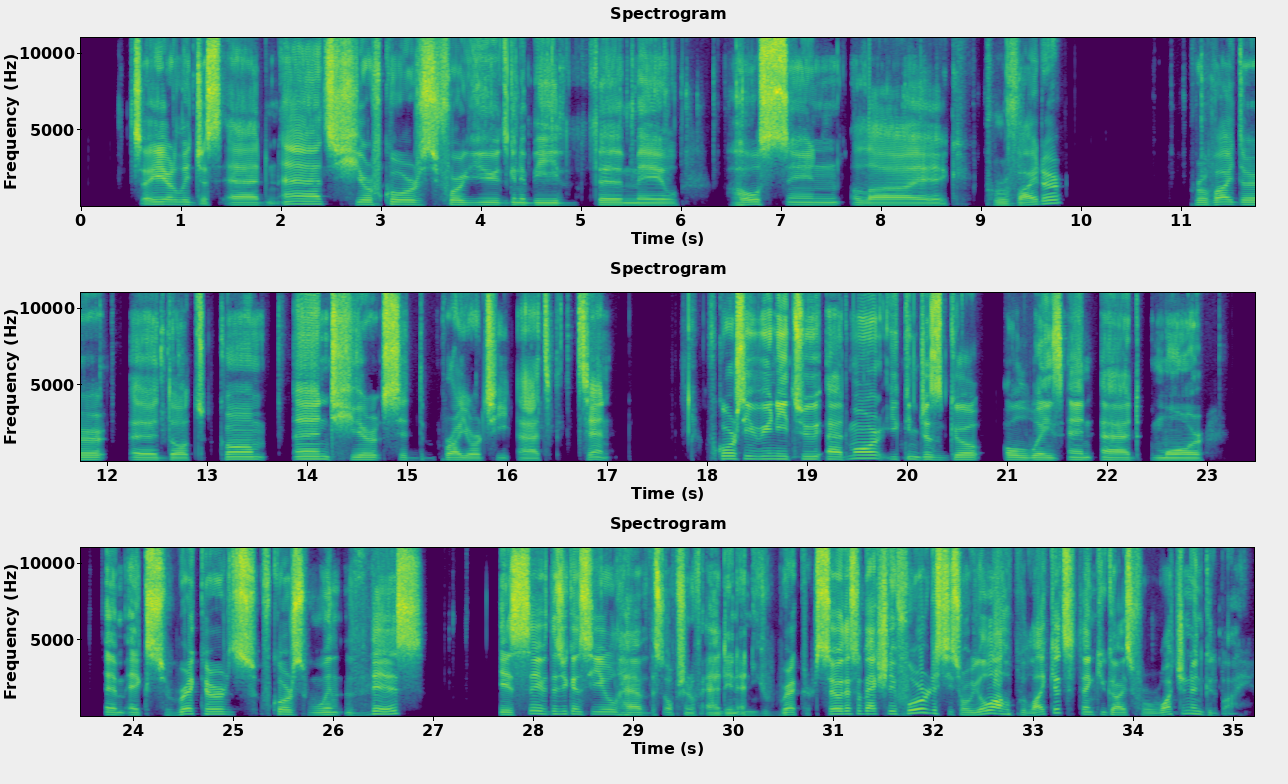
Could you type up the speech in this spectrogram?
So here let's just add an ad. Here, of course, for you, it's going to be the mail hosting like provider, provider.com, uh, and here set the priority at 10. Of course, if you need to add more, you can just go always and add more MX records. Of course, when this is saved, as you can see, you'll have this option of adding a new record. So this will be actually for this tutorial. I hope you like it. Thank you guys for watching and goodbye.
